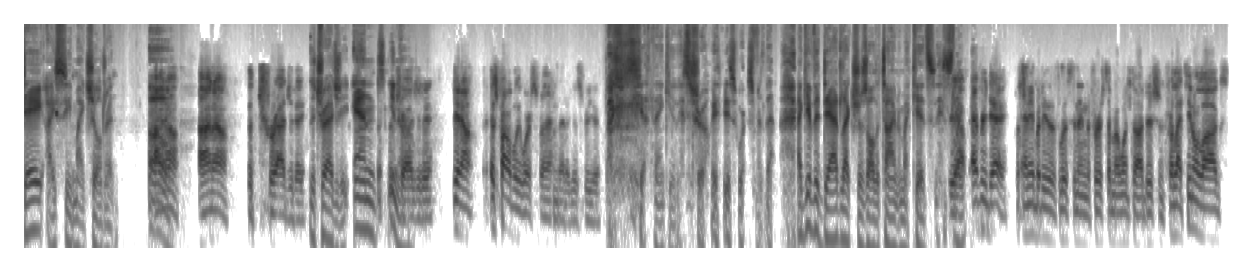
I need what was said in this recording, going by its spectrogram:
day. I see my children. Oh, I know. I know. The tragedy. the tragedy, and The you know, tragedy. You know, it's probably worse for them than it is for you. yeah, thank you. It's true. It is worse for them. I give the dad lectures all the time to my kids. It's Yeah, like, every day. Anybody that's listening, the first time I went to audition for Latinologues,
